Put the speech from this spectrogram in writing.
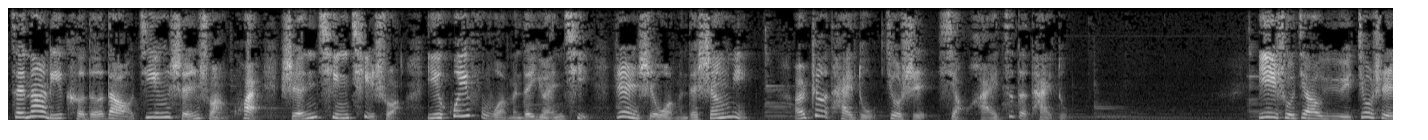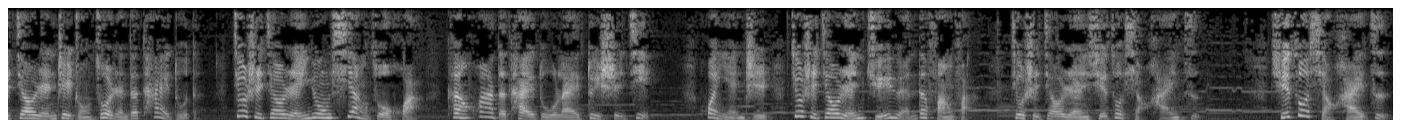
在那里可得到精神爽快、神清气爽，以恢复我们的元气，认识我们的生命。而这态度就是小孩子的态度。艺术教育就是教人这种做人的态度的，就是教人用像作画。看画的态度来对世界，换言之，就是教人绝缘的方法，就是教人学做小孩子。学做小孩子，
